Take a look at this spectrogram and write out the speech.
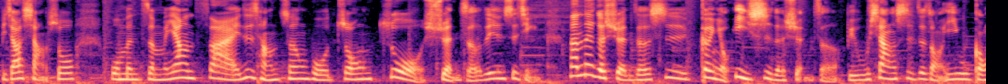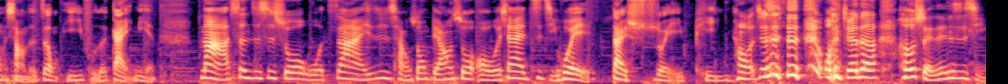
比较想说，我们怎么样在日常生活中做选择这件事情。那那个选择是更有意识的选择，比如像是这种衣物共享的这种衣服的概念。那甚至是说我在日常中，比方说哦，我现在自己会带水瓶，哦，就是我觉得喝水这件事情，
